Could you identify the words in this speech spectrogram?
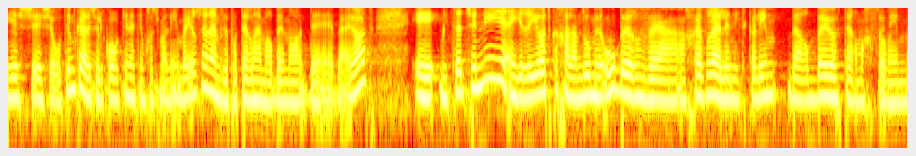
יש שירותים כאלה של קורקינטים חשמליים בעיר שלהם, זה פותר להם הרבה מאוד בעיות. מצד שני, העיריות ככה למדו מאובר, והחבר'ה האלה נתקלים בהרבה יותר מחסומים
